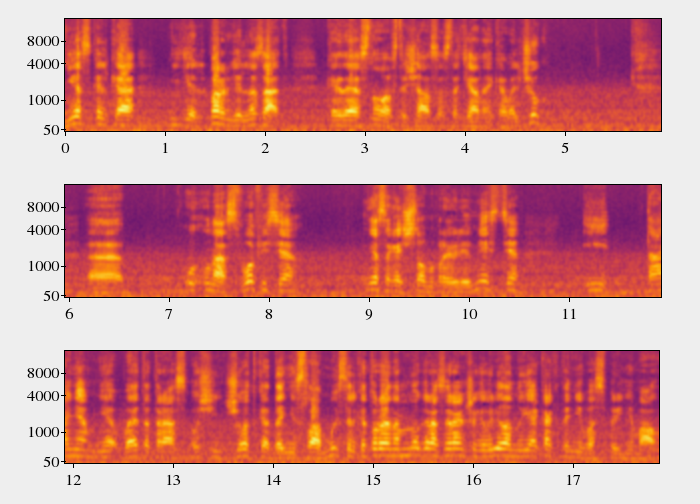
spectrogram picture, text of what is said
несколько недель, пару недель назад, когда я снова встречался с Татьяной Ковальчук, э, у, у нас в офисе несколько часов мы провели вместе, и Таня мне в этот раз очень четко донесла мысль, которую она много раз и раньше говорила, но я как-то не воспринимал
